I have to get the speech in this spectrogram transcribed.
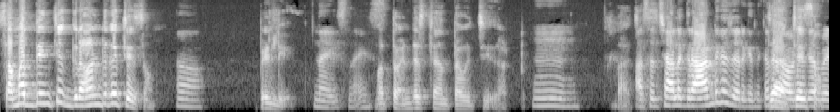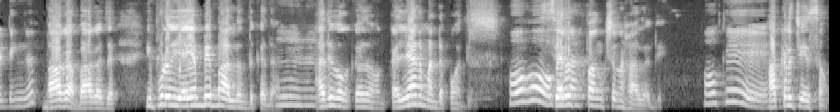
సమర్థించి grand గా చేసాం పెళ్ళి మొత్తం అంతా వచ్చి అట్టు. అసలు చాలా గ్రాండ్గా జరిగింది కదా. వెడ్డింగ్ బాగా బాగా ఇప్పుడు ఏఎంబి మాల్ ఉంది కదా అది ఒక కళ్యాణ మండపం అది. శరత్ ఫంక్షన్ హాల్ అది. ఓకే. అక్కడ చేసాం.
